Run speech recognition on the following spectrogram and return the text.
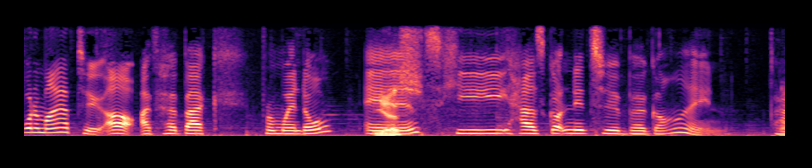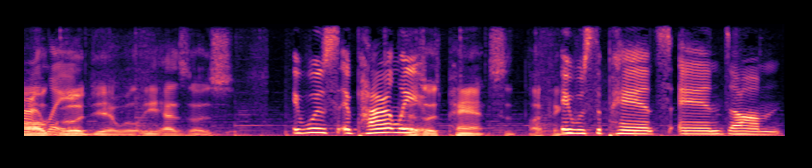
What am I up to? Oh, I've heard back from Wendell, and Yes. he has gotten into Burgoyne. Apparently, Oh, good. Yeah, well, he has those it was apparently those pants. I think. it was the pants and um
